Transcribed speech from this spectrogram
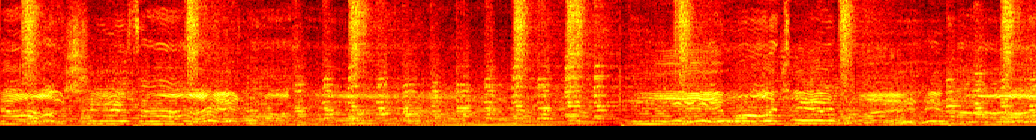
消失在大海你我皆为伴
